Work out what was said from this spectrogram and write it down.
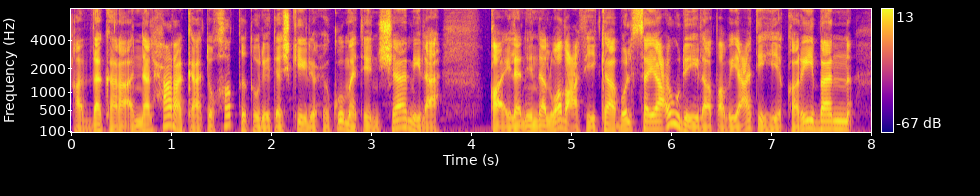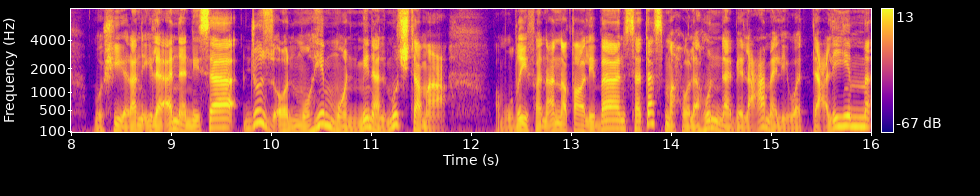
قد ذكر أن الحركة تخطط لتشكيل حكومة شاملة. قائلا إن الوضع في كابول سيعود إلى طبيعته قريبا مشيرا إلى أن النساء جزء مهم من المجتمع ومضيفا أن طالبان ستسمح لهن بالعمل والتعليم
